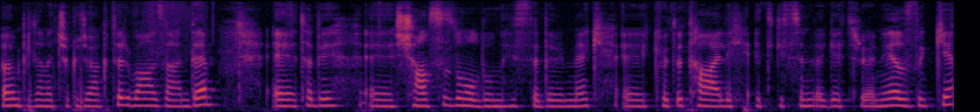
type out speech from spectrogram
ön plana çıkacaktır. Bazen de e, tabii e, şanssız olduğunu hissedebilmek e, kötü talih etkisini de getiriyor ne yazık ki.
